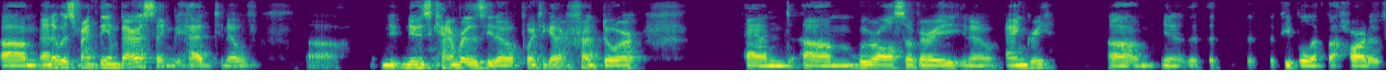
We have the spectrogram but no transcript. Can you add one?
um, and it was frankly embarrassing. We had you know uh, news cameras, you know, pointing at our front door, and um, we were also very you know angry. Um, you know, the, the, the, people at the heart of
